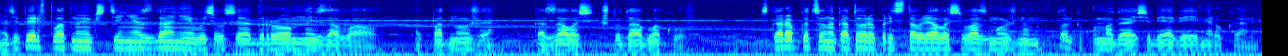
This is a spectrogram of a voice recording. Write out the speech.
А теперь вплотную к стене здания высился огромный завал. От подножия казалось, что до облаков. Скарабкаться на который представлялось возможным, только помогая себе обеими руками.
